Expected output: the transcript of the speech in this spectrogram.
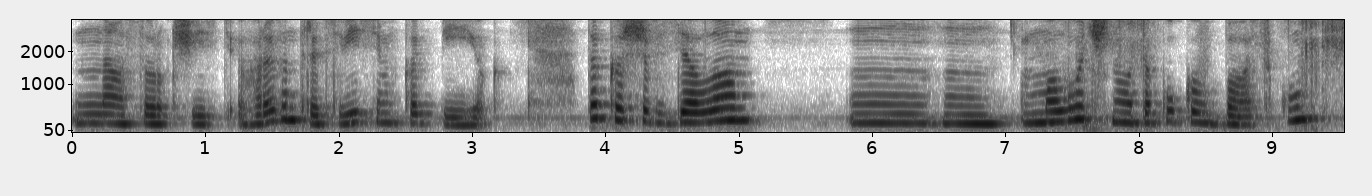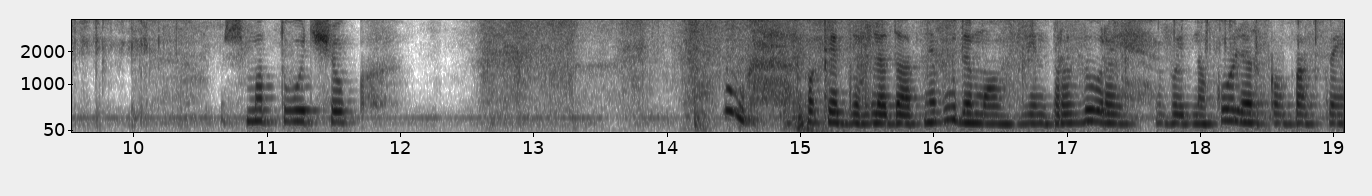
на 46 гривень 38 копійок. Також взяла молочну таку ковбаску, шматочок. Ну, пакет заглядати не будемо, він прозорий, видно колір ковбаси.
